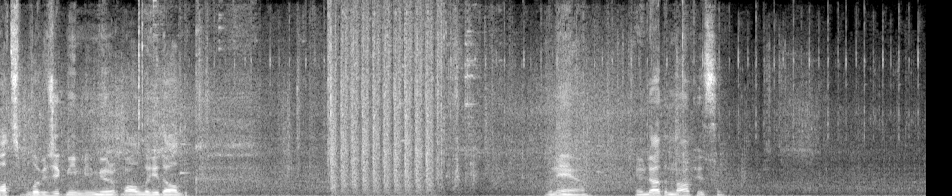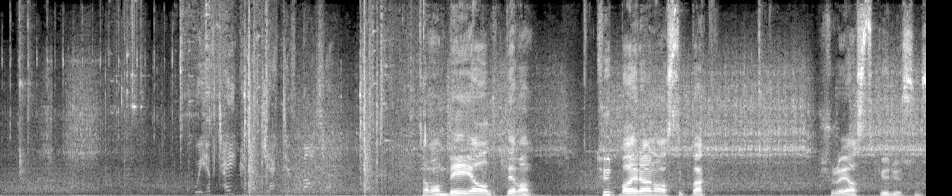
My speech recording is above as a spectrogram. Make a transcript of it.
At bulabilecek miyim bilmiyorum. Vallahi de aldık. Bu ne ya? Evladım ne yapıyorsun? Tamam B'yi aldık devam. Türk bayrağını astık bak. Şuraya astık görüyorsunuz.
